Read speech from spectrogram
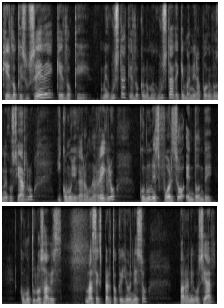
¿qué es lo que sucede? ¿Qué es lo que me gusta? ¿Qué es lo que no me gusta? ¿De qué manera podemos negociarlo? ¿Y cómo llegar a un arreglo? Con un esfuerzo en donde, como tú lo sabes, más experto que yo en eso, para negociar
